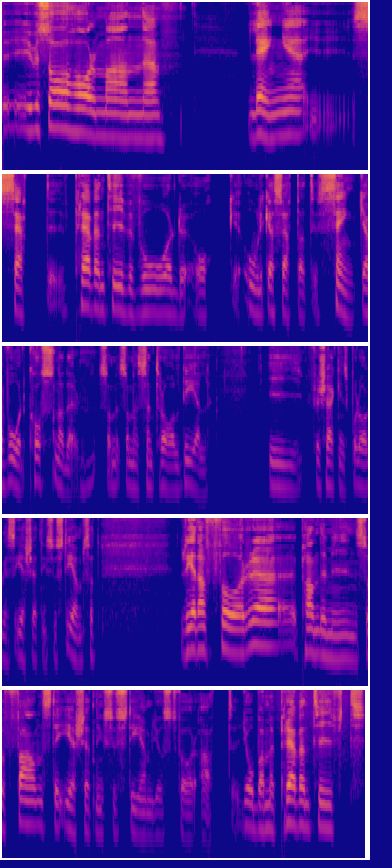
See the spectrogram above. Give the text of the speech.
I USA har man eh, länge sett preventiv vård och olika sätt att sänka vårdkostnader som, som en central del i försäkringsbolagens ersättningssystem. Så redan före pandemin så fanns det ersättningssystem just för att jobba med preventivt,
